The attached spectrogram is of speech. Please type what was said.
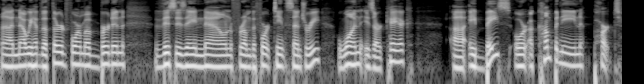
Uh, now we have the third form of burden. This is a noun from the 14th century. One is archaic, uh, a bass or accompanying part.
